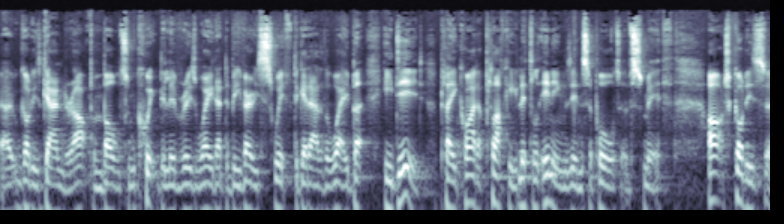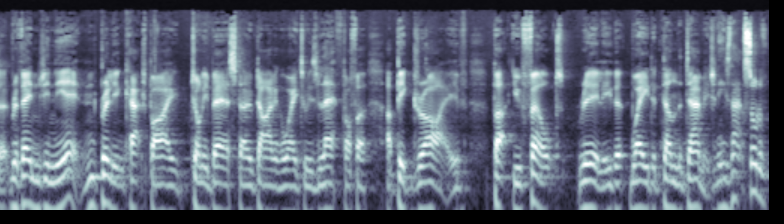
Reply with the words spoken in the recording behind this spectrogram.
uh, got his gander up and bowled some quick deliveries. Wade had to be very swift to get out of the way, but he did play quite a plucky little innings in support of Smith. Arch got his uh, revenge in the end. Brilliant catch by Johnny Bairstow diving away to his left off a, a big drive. But you felt really that Wade had done the damage. And he's that sort of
